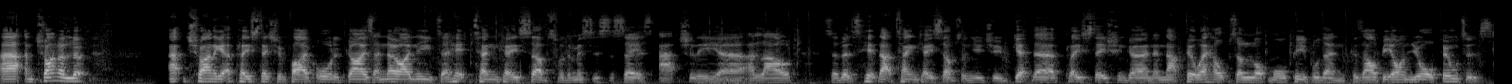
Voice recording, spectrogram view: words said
Uh, I'm trying to look at trying to get a PlayStation 5 ordered. Guys, I know I need to hit 10k subs for the missus to say it's actually uh, allowed. So let's hit that 10k subs on YouTube. Get their PlayStation going. And that filter helps a lot more people then. Because I'll be on your filters.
